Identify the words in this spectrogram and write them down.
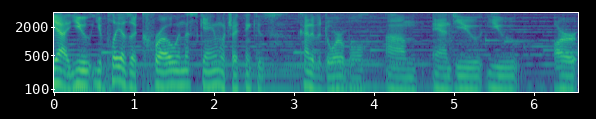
Yeah, you you play as a crow in this game, which I think is kind of adorable. Um, and you you are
